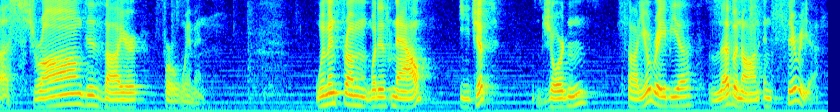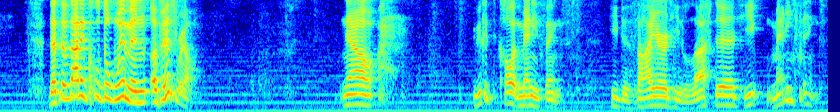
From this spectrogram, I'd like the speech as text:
a strong desire for women. Women from what is now Egypt, Jordan, Saudi Arabia, Lebanon, and Syria. That does not include the women of Israel. Now, we could call it many things. He desired, he lusted, he many things.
